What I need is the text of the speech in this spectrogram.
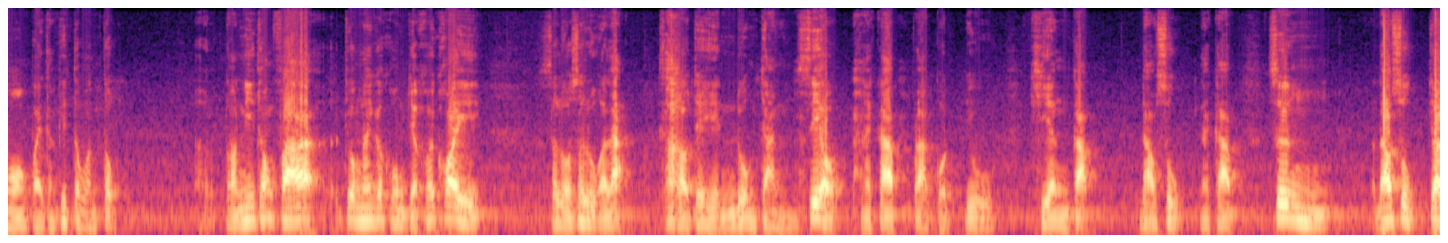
มองไปทางทิศตะวันตกเอ่อตอนนี้ท้องฟ้าช่วงนั้นก็คงจะค่อยๆสลัวสลัวๆแล้ว ครับเราจะเห็นดวงจันทร์เสี้ยวนะครับ ปรากฏอยู่เคียงกับดาวศุกร์นะครับ ซึ่งดาวศุกร์จะ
